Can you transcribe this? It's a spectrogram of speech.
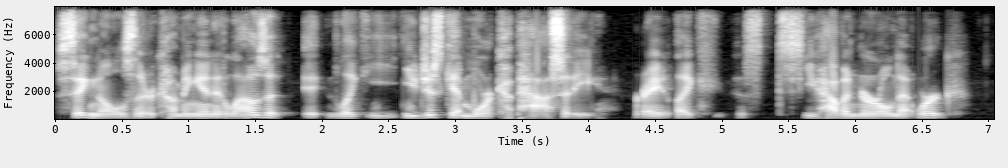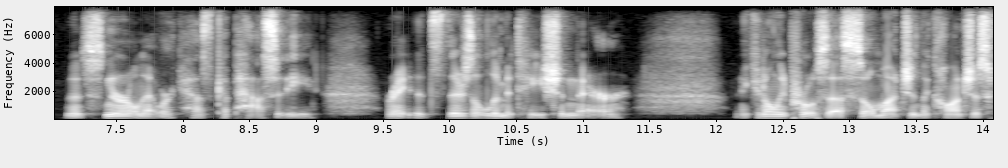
Signals that are coming in, it allows it, it like you just get more capacity, right? Like you have a neural network. This neural network has capacity, right? It's there's a limitation there. It can only process so much in the conscious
